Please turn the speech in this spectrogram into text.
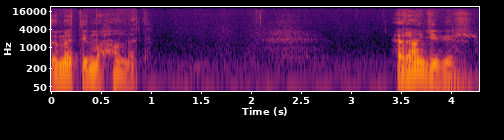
Ümmeti Muhammed. Herhangi bir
